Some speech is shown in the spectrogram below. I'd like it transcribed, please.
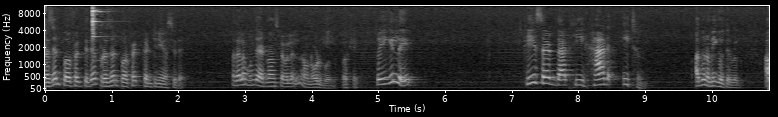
ಪ್ರೆಸೆಂಟ್ ಪರ್ಫೆಕ್ಟ್ ಇದೆ ಪ್ರೆಸೆಂಟ್ ಪರ್ಫೆಕ್ಟ್ ಕಂಟಿನ್ಯೂಸ್ ಇದೆ. ಅದೆಲ್ಲ ಮುಂದೆ ಅಡ್ವಾನ್ಸ್ ಲೆವೆಲಲ್ಲಿ ನಾವು ನೋಡ್ಬೋದು. ಓಕೆ ಸೊ ಈಗ ಇಲ್ಲಿ he said that he had eaten ಅದು ನಮಗೆ ಗೊತ್ತಿರಬೇಕು. ಆ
